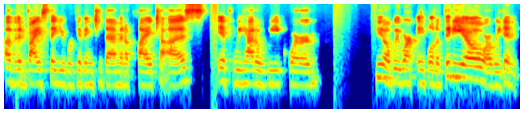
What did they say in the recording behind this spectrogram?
of advice that you were giving to them and apply it to us. If we had a week where, you know, we weren't able to video or we didn't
